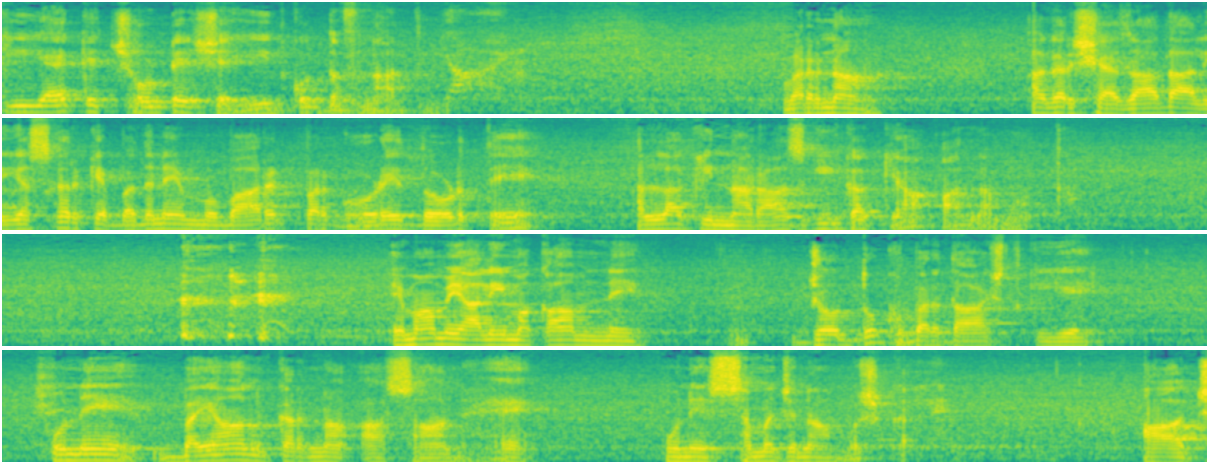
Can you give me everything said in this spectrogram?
کی ہے کہ چھوٹے شہید کو دفنا دیا ہے ورنہ اگر شہزادہ علی اصغر کے بدن مبارک پر گھوڑے دوڑتے، اللہ کی ناراضگی کا کیا عالم ہوتا؟ امام علی مقام نے جو دکھ برداشت کیے، انہیں بیان کرنا آسان ہے، انہیں سمجھنا مشکل ہے۔ آج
